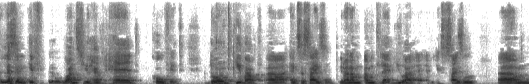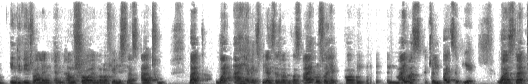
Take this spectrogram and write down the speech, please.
listen, if once you have had COVID, don't give up uh, exercising. You know, and I'm I'm glad you are an exercising um, individual, and, and I'm sure a lot of your listeners are too. But what I have experienced as well, because I also had COVID, and mine was actually quite severe, was that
